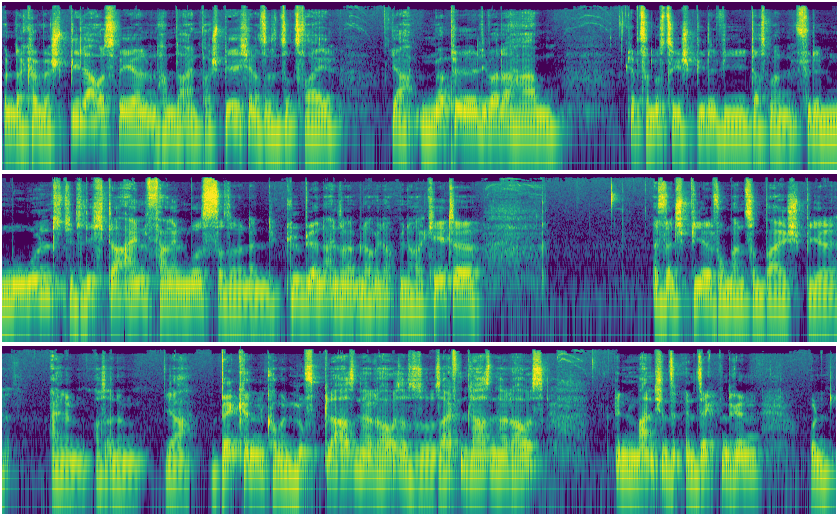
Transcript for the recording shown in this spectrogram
Und da können wir Spiele auswählen und haben da ein paar Spielchen. Also sind so zwei ja, Möppel, die wir da haben. Gibt es dann lustige Spiele wie, dass man für den Mond die Lichter einfangen muss, also dann die Glühbirnen einsammeln mit, mit, mit einer Rakete. Es ist ein Spiel, wo man zum Beispiel einem, aus einem ja, Becken kommen Luftblasen heraus, also so Seifenblasen heraus. In manchen sind Insekten drin und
